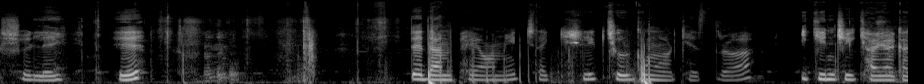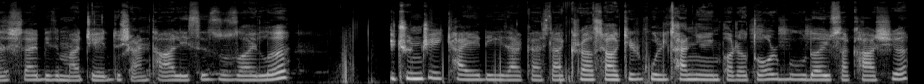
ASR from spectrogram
şöyle Dedem Peyami tek kişilik çılgın orkestra. İkinci hikaye arkadaşlar bizim bahçeye düşen talihsiz uzaylı. Üçüncü hikayedeyiz arkadaşlar. Kral Şakir Gultanya İmparator Buğdayus'a karşı.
